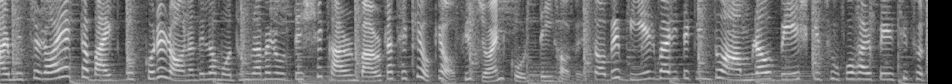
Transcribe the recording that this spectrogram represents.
আর মিস্টার রয় একটা বাইক বুক করে রওনা দিল মধ্যমগ্রামের উদ্দেশ্যে, কারণ বারোটা থেকে ওকে অফিস জয়েন করতেই হবে। তবে বিয়ের বাড়িতে কিন্তু আমরাও বেশ কিছু উপহার পেয়েছি ছোট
